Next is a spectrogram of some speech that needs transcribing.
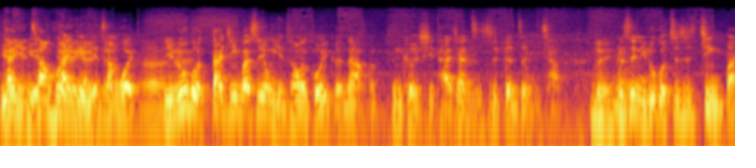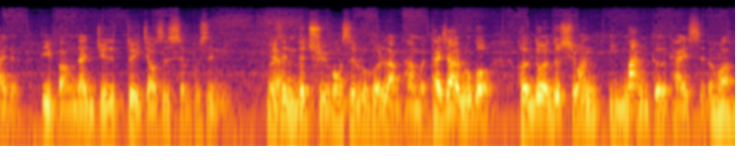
乐看演唱会的看一个演唱会嗯。你如果带敬拜是用演唱会规格，那很可惜，台下只是跟着你唱。对可是你如果这是敬拜的地方，那你就是对焦是神，不是你。而是你的曲风是如何让他们台下如果很多人都喜欢以慢歌开始的话，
